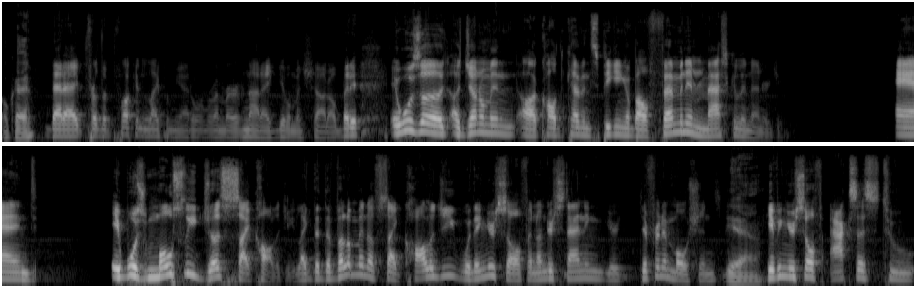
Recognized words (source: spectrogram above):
Okay. that I, for the fucking life of me, I don't remember. If not, I'd give him a shout out. But it, it was a, a gentleman uh, called Kevin speaking about feminine, masculine energy. And it was mostly just psychology, like the development of psychology within yourself and understanding your different emotions, Yeah. giving yourself access to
